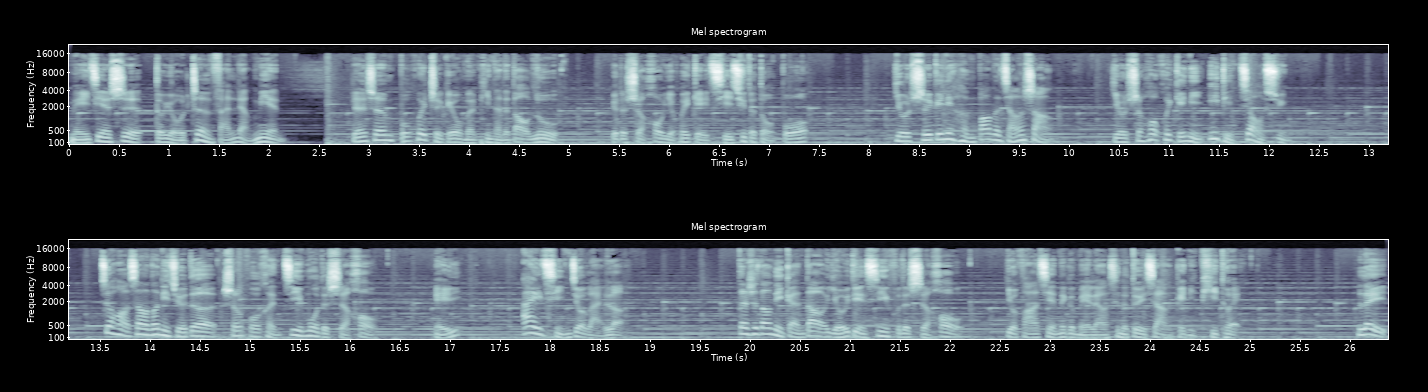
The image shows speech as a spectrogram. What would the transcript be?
每一件事都有正反两面，人生不会只给我们平坦的道路，有的时候也会给崎岖的陡坡。有时给你很棒的奖赏。有时候会给你一点教训，就好像当你觉得生活很寂寞的时候，哎，爱情就来了。但是当你感到有一点幸福的时候，又发现那个没良心的对象给你劈腿，泪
